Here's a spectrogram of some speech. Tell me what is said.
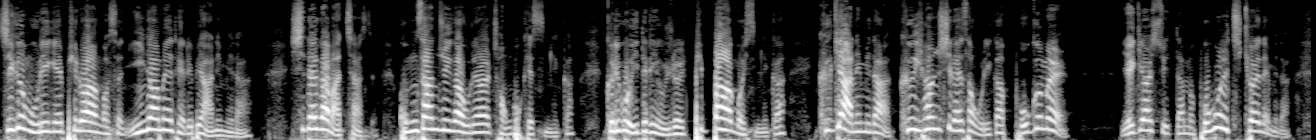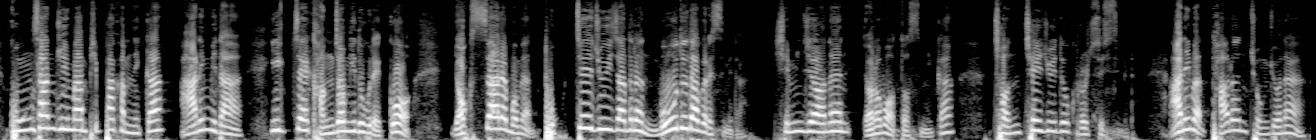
지금 우리에게 필요한 것은 이념의 대립이 아닙니다. 시대가 맞지 않습니다. 공산주의가 우리나라를 정복했습니까? 그리고 이들이 우리를 핍박하고 있습니까? 그게 아닙니다. 그 현실에서 우리가 복음을 얘기할 수 있다면 복음을 지켜야 됩니다. 공산주의만 핍박합니까? 아닙니다. 일제 강점기도 그랬고 역사를 보면 독재주의자들은 모두 다 그랬습니다. 심지어는 여러분 어떻습니까? 전체주의도 그럴 수 있습니다. 아니면 다른 종교나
